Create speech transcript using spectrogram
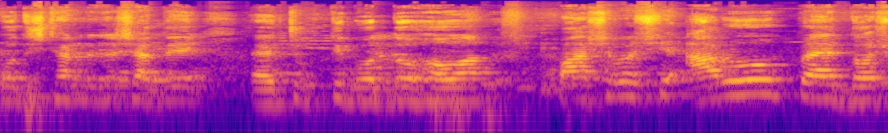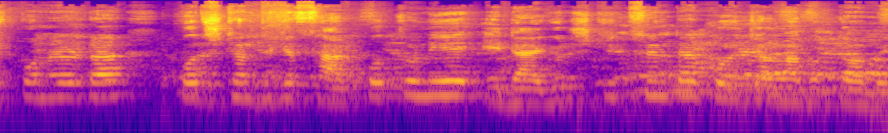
প্রতিষ্ঠানের সাথে চুক্তিবদ্ধ হওয়া। পাশাপাশি আরও প্রায় দশ পনেরোটা প্রতিষ্ঠান থেকে ছাড়পত্র নিয়ে এই ডায়াগনস্টিক সেন্টার পরিচালনা করতে হবে।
